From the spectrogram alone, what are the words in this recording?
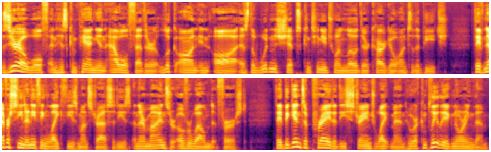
Zero Wolf and his companion Owl Feather look on in awe as the wooden ships continue to unload their cargo onto the beach. They've never seen anything like these monstrosities, and their minds are overwhelmed at first. They begin to pray to these strange white men who are completely ignoring them.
